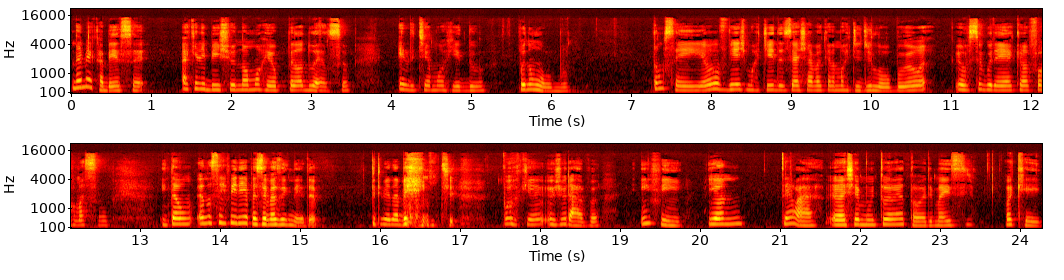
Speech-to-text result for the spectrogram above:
Na minha cabeça, aquele bicho não morreu pela doença. Ele tinha morrido por um lobo. Não sei, eu vi as mordidas e achava que era mordida de lobo. Eu, eu segurei aquela formação. Então, eu não serviria para ser fazendeira. Primeiramente. Porque eu jurava. Enfim, e eu, sei lá, eu achei muito aleatório, mas ok.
